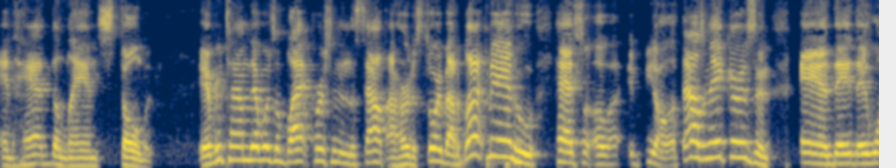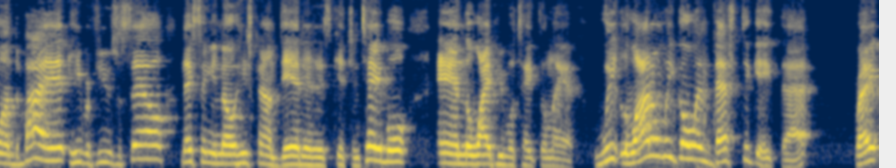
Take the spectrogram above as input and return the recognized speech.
and had the land stolen. Every time there was a black person in the South, I heard a story about a black man who had some, uh, you know, a thousand acres, and and they they wanted to buy it. He refused to sell. Next thing you know, he's found dead in his kitchen table, and the white people take the land. We why don't we go investigate that? Right?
